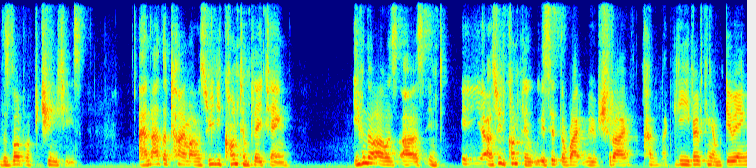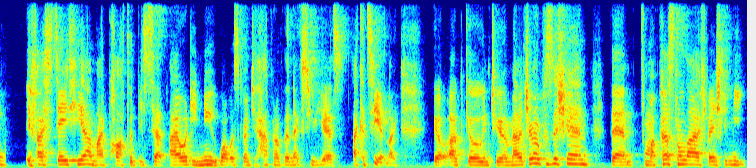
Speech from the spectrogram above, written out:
There's a lot of opportunities. And at the time, I was really contemplating, even though I was, I was, in, I was really contemplating, is it the right move? Should I kind of like leave everything I'm doing? If I stayed here, my path would be set. I already knew what was going to happen over the next few years. I could see it. Like, you know, I'd go into a managerial position, then for my personal life, eventually meet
